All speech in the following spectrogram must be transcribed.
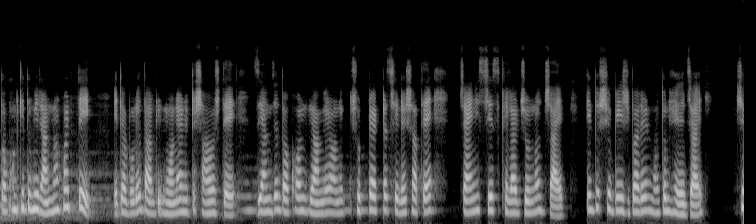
তখন কি তুমি রান্না পারতে এটা বলে তাকে মনে অনেকটা সাহস দেয়। জিয়াংজে তখন গ্রামের অনেক ছোট্ট একটা ছেলের সাথে চাইনিজ চেস খেলার জন্য যায়, কিন্তু সে বিশ বারের মতন হেরে যায়। সে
